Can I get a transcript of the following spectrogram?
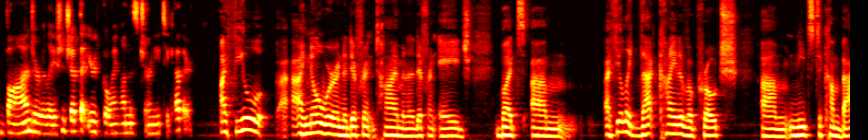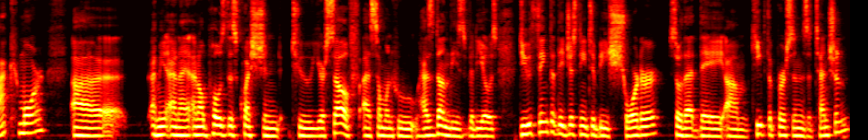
bond or relationship that you're going on this journey together. I feel I know we're in a different time and a different age, but um, I feel like that kind of approach um, needs to come back more. Uh, I mean, and I and I'll pose this question to yourself as someone who has done these videos. Do you think that they just need to be shorter so that they um, keep the person's attention,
